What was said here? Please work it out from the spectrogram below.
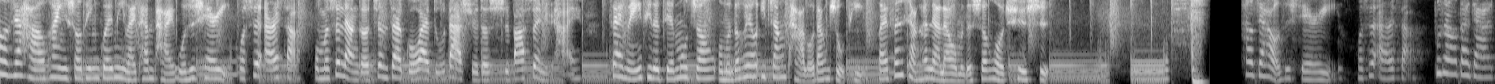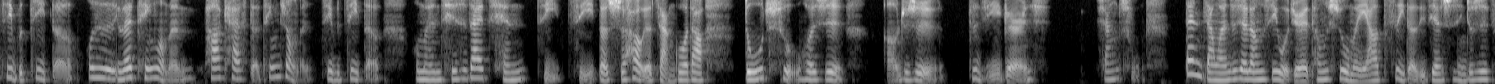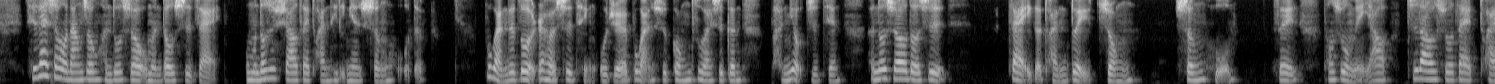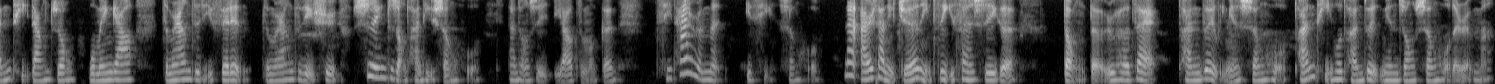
Hello，大家好，欢迎收听闺蜜来摊牌，我是 Sherry，我是 Elsa，我们是两个正在国外读大学的十八岁女孩。在每一集的节目中，我们都会用一张塔罗当主题来分享和聊聊我们的生活趣事。Hello，大家好，我是 Sherry，我是 Elsa。不知道大家记不记得，或是有在听我们 Podcast 的听众们记不记得，我们其实在前几集的时候有讲过到独处，或是呃，就是自己一个人相处。但讲完这些东西，我觉得同时我们也要记得一件事情，就是其实，在生活当中，很多时候我们都是在，我们都是需要在团体里面生活的。不管在做任何事情，我觉得不管是工作还是跟朋友之间，很多时候都是在一个团队中生活。所以，同时我们也要知道说，在团体当中，我们应该要怎么让自己 fit in，怎么让自己去适应这种团体生活。那同时，也要怎么跟其他人们一起生活。那阿尔萨，你觉得你自己算是一个懂得如何在团队里面生活、团体或团队里面中生活的人吗？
